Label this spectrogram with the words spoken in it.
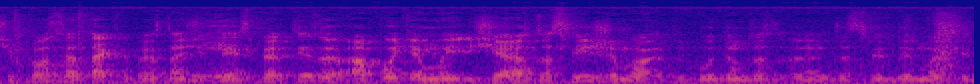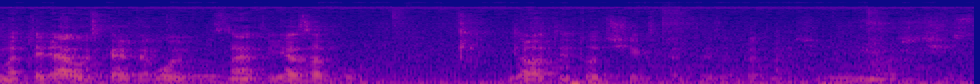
Чи просто так і призначити експертизу, а потім ми ще раз досліджимо, будемо дослідимо ці матеріали і скажете, ой, ви знаєте, я забув. Давайте тут ще експертизу призначимо. Ні, ваша честь.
